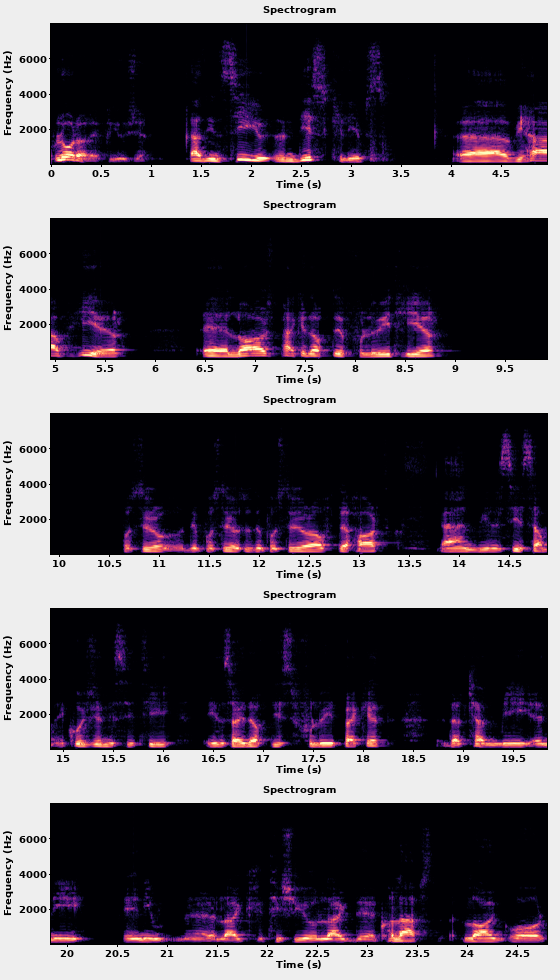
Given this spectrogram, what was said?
pleural effusion. As you see in these clips, uh, we have here a large packet of the fluid here, posterior, the posterior to the posterior of the heart, and we'll see some echogenicity inside of this fluid packet that can be any any uh, like tissue like the collapsed lung or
